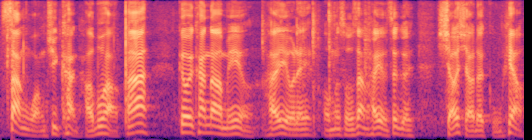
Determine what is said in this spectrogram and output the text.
上网去看好不好啊？各位看到没有？还有嘞，我们手上还有这个小小的股票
